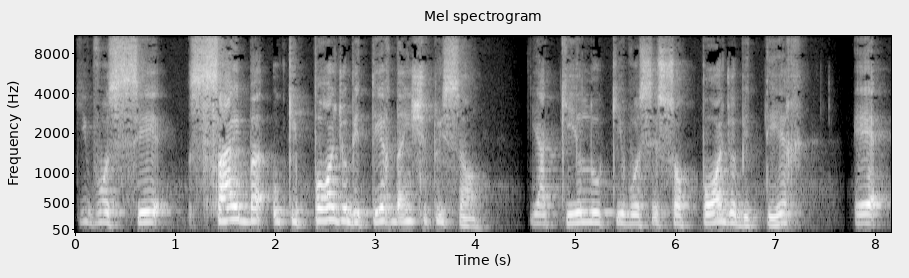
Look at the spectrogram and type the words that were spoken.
que você saiba o que pode obter da instituição. E aquilo que você só pode obter é,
